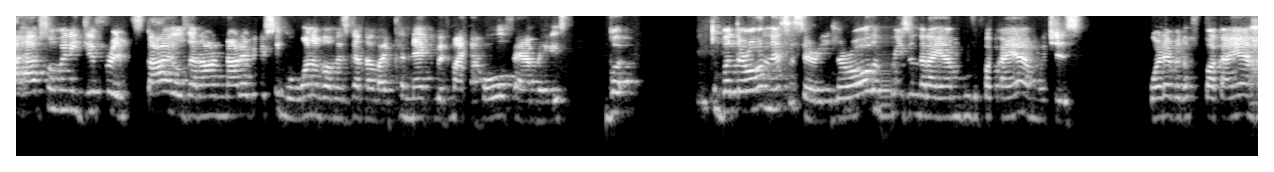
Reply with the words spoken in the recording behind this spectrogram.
I have so many different styles that are not every single one of them is gonna like connect with my whole fan base. But but they're all necessary they're all the reason that I am who the fuck I am, which is whatever the fuck I am.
